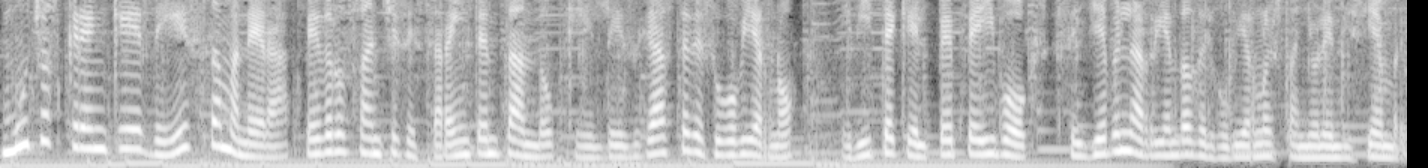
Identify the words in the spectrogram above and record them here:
Muchos creen que de esta manera Pedro Sánchez estará intentando que el desgaste de su gobierno evite que el PP y Vox se lleven las riendas del gobierno español en diciembre.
